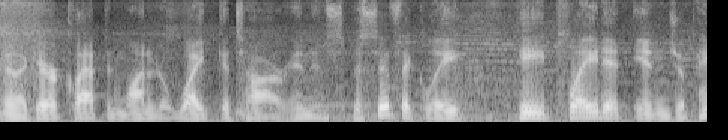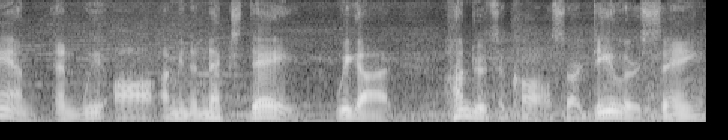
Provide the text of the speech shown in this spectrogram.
And like Eric Clapton wanted a white guitar, and specifically, he played it in Japan. And we all, I mean, the next day, we got hundreds of calls, our dealers saying,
